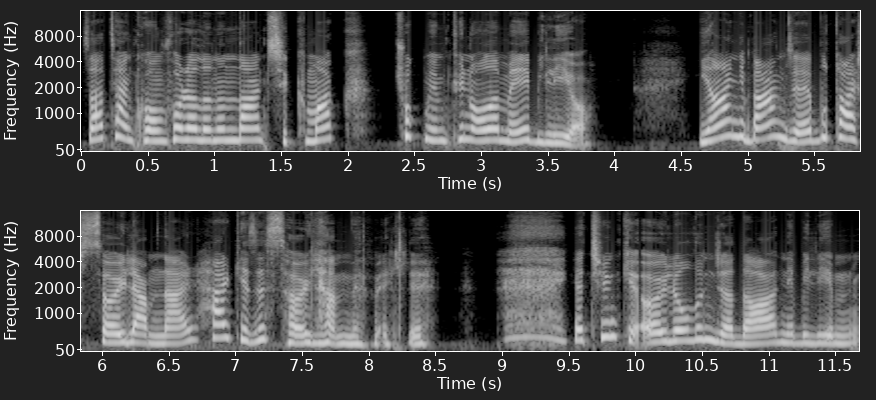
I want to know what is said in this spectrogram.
zaten konfor alanından çıkmak çok mümkün olamayabiliyor. Yani bence bu tarz söylemler herkese söylenmemeli. Ya çünkü öyle olunca da ne bileyim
